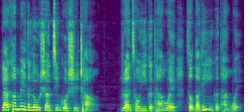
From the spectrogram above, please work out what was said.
来看妹的路上，经过市场，阮从一个摊位走到另一个摊位，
